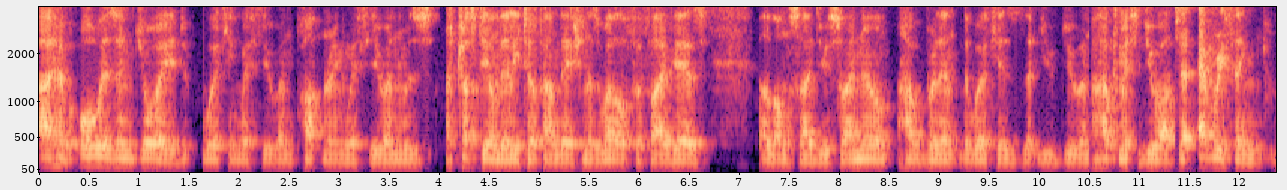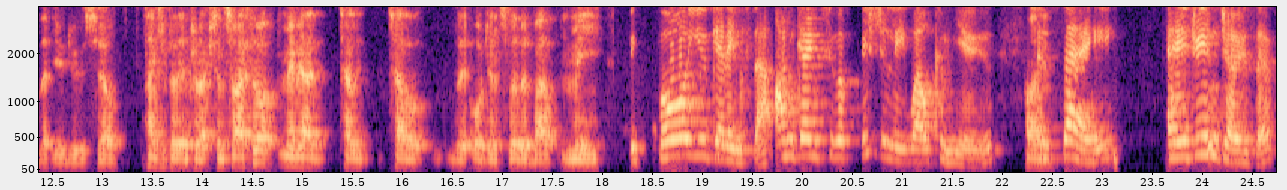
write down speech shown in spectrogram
I have always enjoyed working with you and partnering with you, and was a trustee on the Alito Foundation as well for five years alongside you. So I know how brilliant the work is that you do and how committed you are to everything that you do. So thank you for the introduction. So I thought maybe I'd tell tell the audience a little bit about me. Before you get into that, I'm going to officially welcome you Hi. and say, Adrian Joseph,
